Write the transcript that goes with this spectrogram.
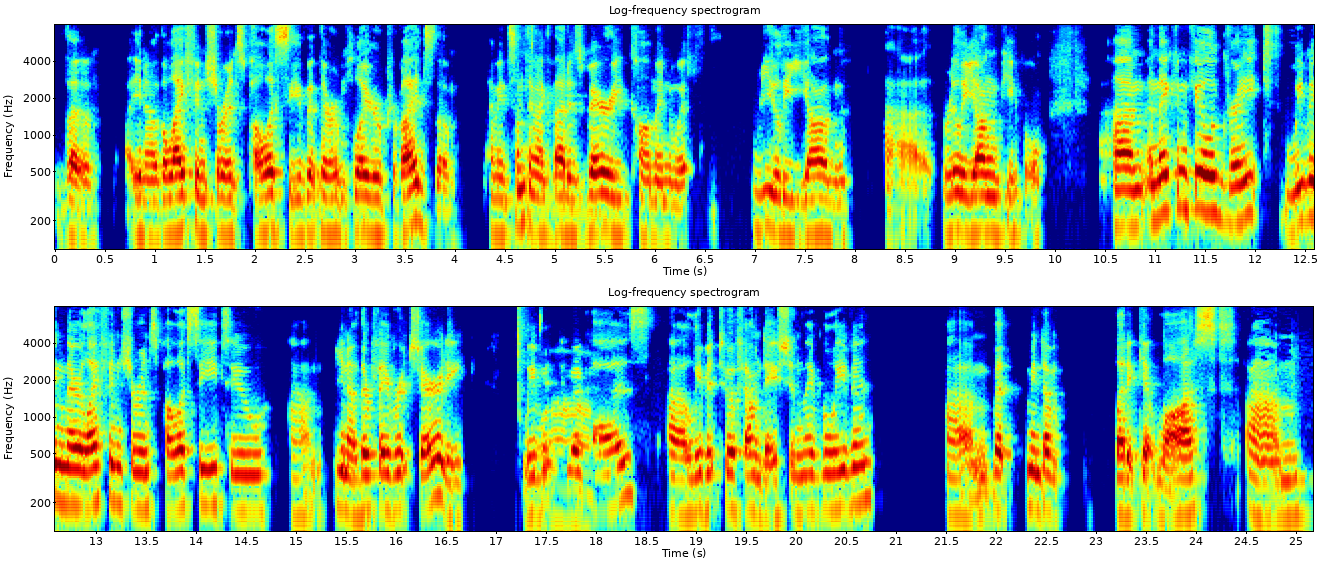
the you know the life insurance policy that their employer provides them. I mean something like that is very common with really young uh, really young people. Um, and they can feel great leaving their life insurance policy to um, you know their favorite charity. Leave wow. it to a cause uh, leave it to a foundation they believe in. Um, but i mean don't let it get lost. Um,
